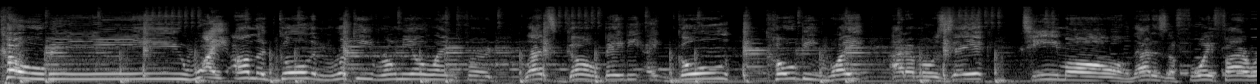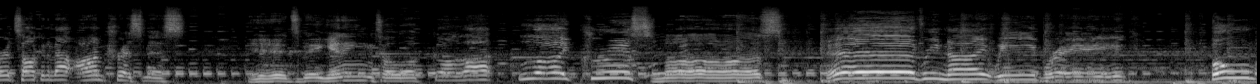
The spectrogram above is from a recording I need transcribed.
Coby White on the gold and rookie Romeo Langford. Let's go, baby. A gold Coby White out of Mosaic T-Mall. That is the Foy fire we're talking about on Christmas. It's beginning to look a lot like Christmas. Every night we break. Boom,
